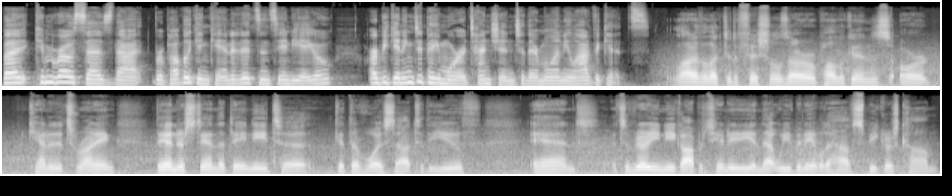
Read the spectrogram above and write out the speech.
But Kimbrough says that Republican candidates in San Diego are beginning to pay more attention to their millennial advocates. A lot of elected officials are Republicans or candidates running they understand that they need to get their voice out to the youth. And it's a very unique opportunity in that we've been able to have speakers come.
